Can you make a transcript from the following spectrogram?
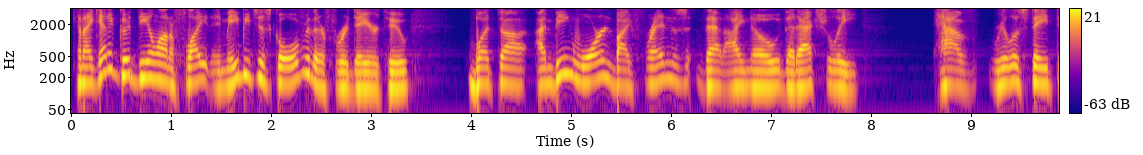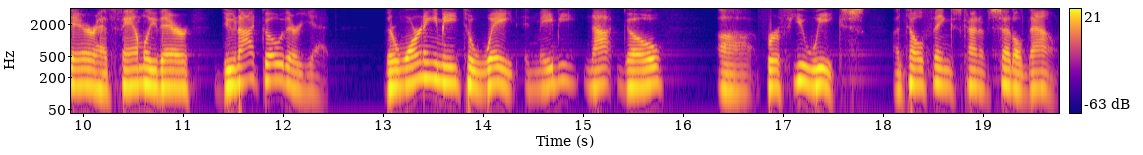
can I get a good deal on a flight and maybe just go over there for a day or two? But uh, I'm being warned by friends that I know that actually have real estate there, have family there. Do not go there yet. They're warning me to wait and maybe not go uh, for a few weeks until things kind of settle down.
